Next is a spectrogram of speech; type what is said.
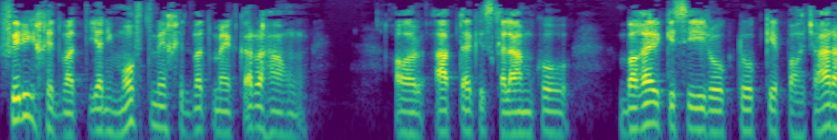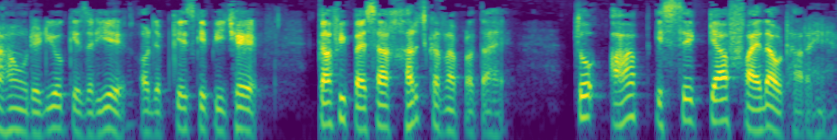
فری خدمت یعنی مفت میں خدمت میں کر رہا ہوں اور آپ تک اس کلام کو بغیر کسی روک ٹوک کے پہنچا رہا ہوں ریڈیو کے ذریعے، اور جبکہ اس کے پیچھے کافی پیسہ خرچ کرنا پڑتا ہے، تو آپ اس سے کیا فائدہ اٹھا رہے ہیں؟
